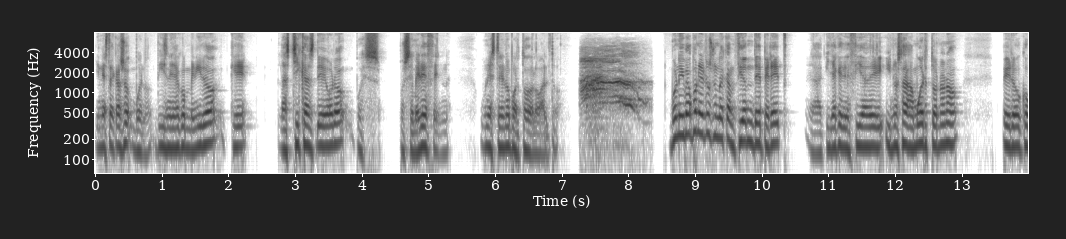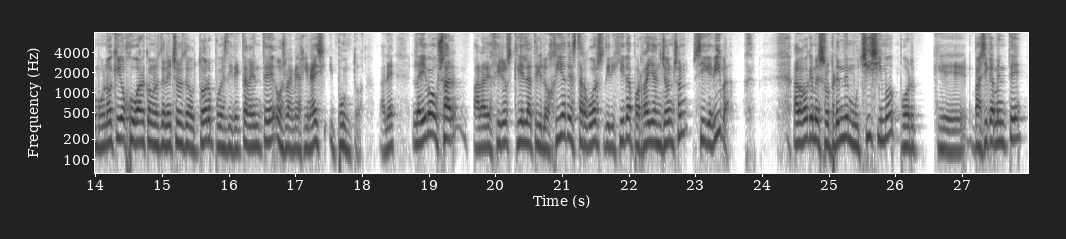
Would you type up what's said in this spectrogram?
Y en este caso, bueno, Disney ha convenido que las chicas de oro, pues, pues se merecen un estreno por todo lo alto. Bueno, iba a poneros una canción de Peret, aquella que decía de y no estaba muerto, no, no. Pero como no quiero jugar con los derechos de autor, pues directamente os la imagináis y punto. La iba a usar para deciros que la trilogía de Star Wars dirigida por Ryan Johnson sigue viva. Algo que me sorprende muchísimo porque básicamente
